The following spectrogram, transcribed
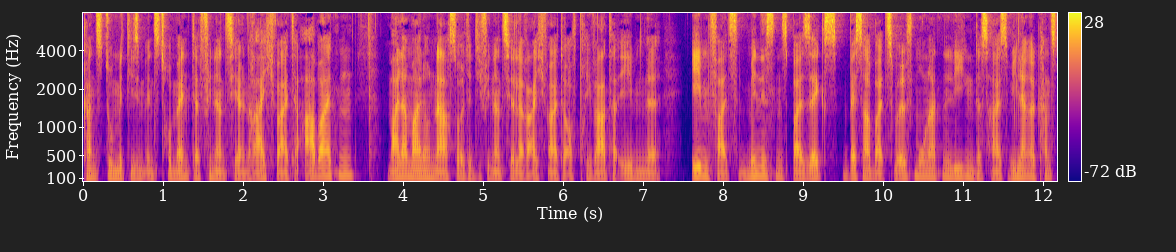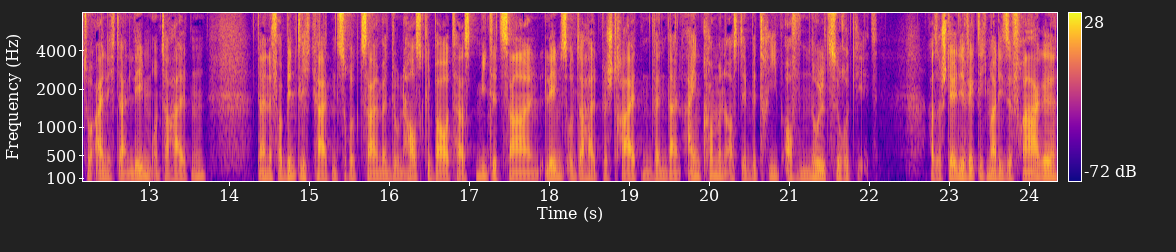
kannst du mit diesem Instrument der finanziellen Reichweite arbeiten. Meiner Meinung nach sollte die finanzielle Reichweite auf privater Ebene ebenfalls mindestens bei sechs, besser bei zwölf Monaten liegen. Das heißt, wie lange kannst du eigentlich dein Leben unterhalten, deine Verbindlichkeiten zurückzahlen, wenn du ein Haus gebaut hast, Miete zahlen, Lebensunterhalt bestreiten, wenn dein Einkommen aus dem Betrieb auf Null zurückgeht. Also stell dir wirklich mal diese Frage,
